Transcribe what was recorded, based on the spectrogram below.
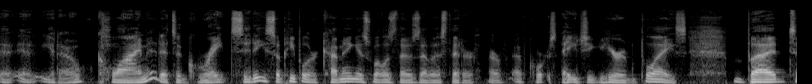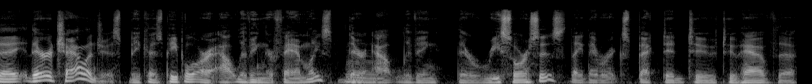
uh, you know climate. It's a great city, so people are coming as well as those of us that are, are of course aging here in place. But uh, there are challenges because people are outliving their families. They're outliving their resources. They never expected to to have the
